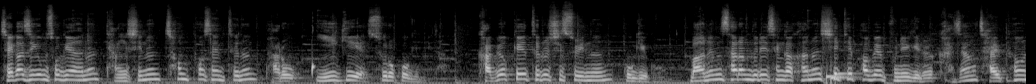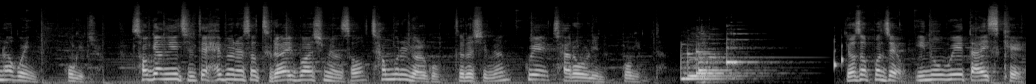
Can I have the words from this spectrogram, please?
제가 지금 소개하는 당신은 1000%는 바로 2기의 수록곡입니다. 가볍게 들으실 수 있는 곡이고 많은 사람들이 생각하는 시티팝의 분위기를 가장 잘 표현하고 있는 곡이죠. 석양이 질 때 해변에서 드라이브 하시면서 창문을 열고 들으시면 꽤 잘 어울리는 곡입니다. 여섯 번째, 이노우의 다이스케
